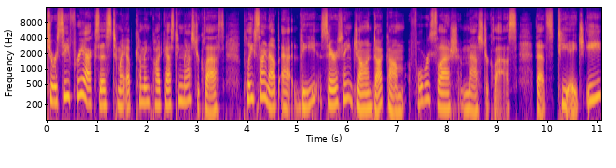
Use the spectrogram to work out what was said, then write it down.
To receive free access to my upcoming podcasting masterclass, please sign up at thesarahstjohn.com forward slash masterclass. That's T H E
